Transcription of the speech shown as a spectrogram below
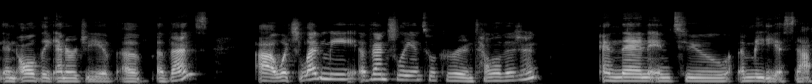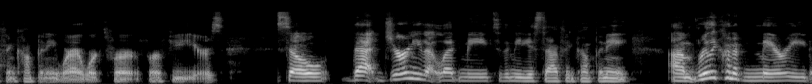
and all the energy of, of events, uh, which led me eventually into a career in television and then into a media staffing company where I worked for for a few years. So that journey that led me to the media staffing company um, really kind of married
